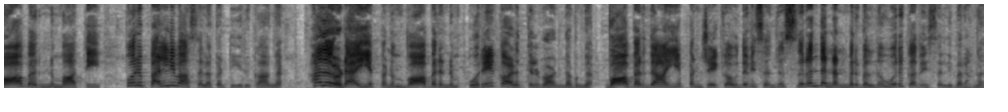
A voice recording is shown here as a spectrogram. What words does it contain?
பாபர்னு மாத்தி ஒரு பள்ளிவாசலை கட்டியிருக்காங்க. அதோட ஐயப்பனும் வாபரனும் ஒரே காலத்தில் வாழ்ந்தவங்க. வாபர் தான் ஐயப்பன் ஜெயிக்க உதவி செஞ்ச சிறந்த நண்பர்கள்னு ஒரு கதை சொல்லி வராங்க.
